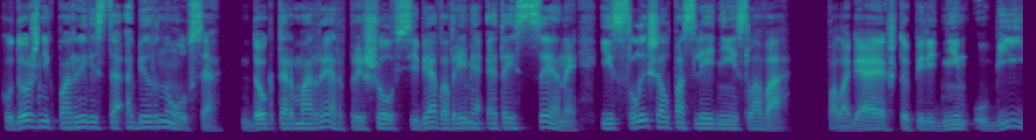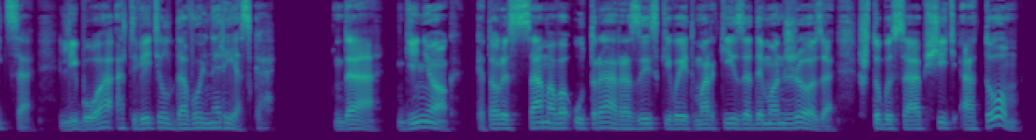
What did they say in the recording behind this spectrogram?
Художник порывисто обернулся. Доктор Марер пришел в себя во время этой сцены и слышал последние слова. Полагая, что перед ним убийца, Либуа ответил довольно резко. «Да, генек, который с самого утра разыскивает маркиза де Монжоза, чтобы сообщить о том,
